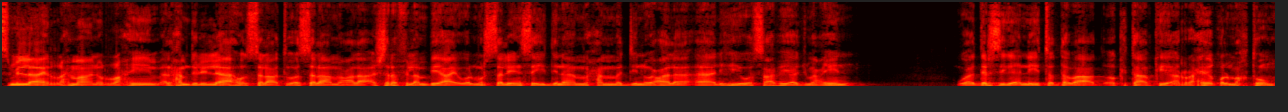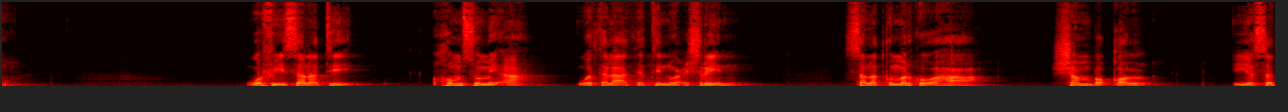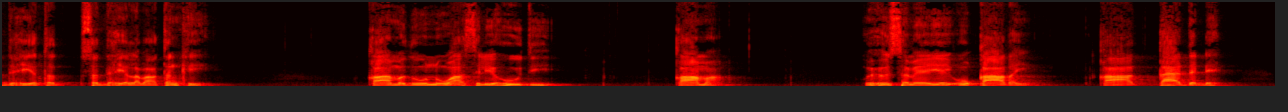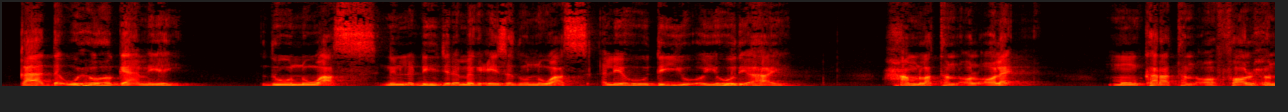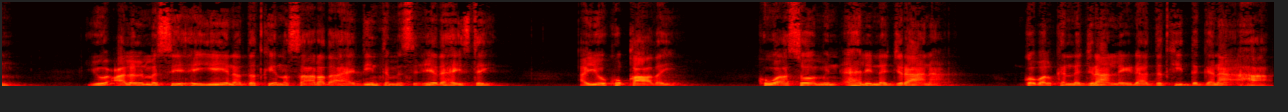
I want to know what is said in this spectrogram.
bsmi illaahi araxmaan araxiim alxamdu lilah wsalaatu wasalaamu cla ashraf alambiyaai walmursaliin sayidina muxamedi wcla aalihi wasaxbihi ajmaciin waa darsigeenii toddobaad oo kitaabkii alraxiiq lmakhtuum wa fii sanati khumsumia wa halaahatin wa cishriin sanadku markuu ahaa shan boqol iyo saddex iyo saddex iyo labaatankii qaama duu nuwaas alyahuudi qaama. Wuxuu sameeyey uu qaaday. Qaada dheh. Qaada wuxuu hogaamiyey. Duu nuwaas. Nin la dhihi jiray magaciisa duu nuwaas. Alyahuudiyu oo yahuudi ahay. Xamlatan ol ole. Munkaratan oo foolxun yuu calal masiixiyiina dadkii nasaarada ahay diinta masiixiyada haystay. Ayuu ku qaaday kuwaasoo min ahli najraana gobolka najraan la yidhaah dadkii deganaa ahaa.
